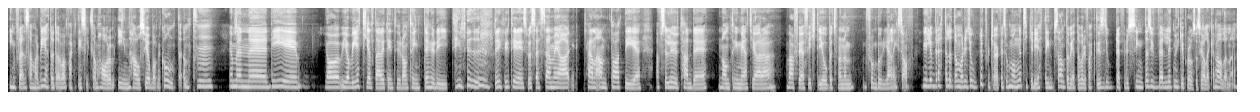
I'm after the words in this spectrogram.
influensamarbete utan man faktiskt liksom har dem in-house och jobbar med content. Ja, men eh, det är... Jag, jag vet helt ärligt inte hur de tänkte, hur det gick till i rekryteringsprocessen. Men jag kan anta att det absolut hade någonting med att göra varför jag fick det jobbet från, en, från början. Liksom. Vill du berätta lite om vad du gjorde på Turf? Jag tror många tycker det är jätteintressant att veta vad du faktiskt gjorde. För du syntes ju väldigt mycket på de sociala kanalerna.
